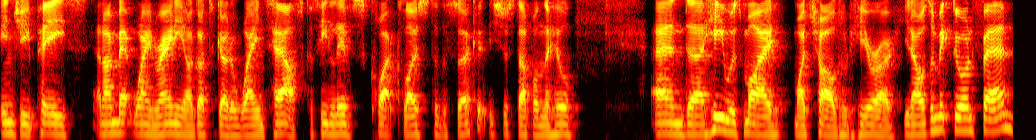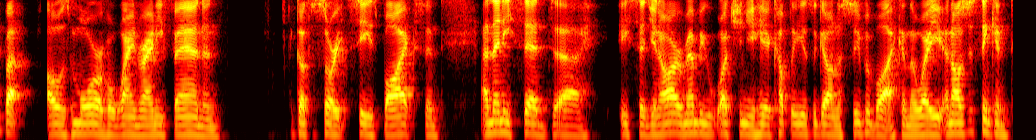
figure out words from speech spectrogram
in GPs and I met Wayne Rainey. I got to go to Wayne's house because he lives quite close to the circuit. He's just up on the hill, and uh, he was my my childhood hero. You know, I was a Mick Doohan fan, but I was more of a Wayne Rainey fan, and got to see his bikes. and And then he said. Uh, he said, you know, I remember watching you here a couple of years ago on a superbike and the way you, and I was just thinking,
